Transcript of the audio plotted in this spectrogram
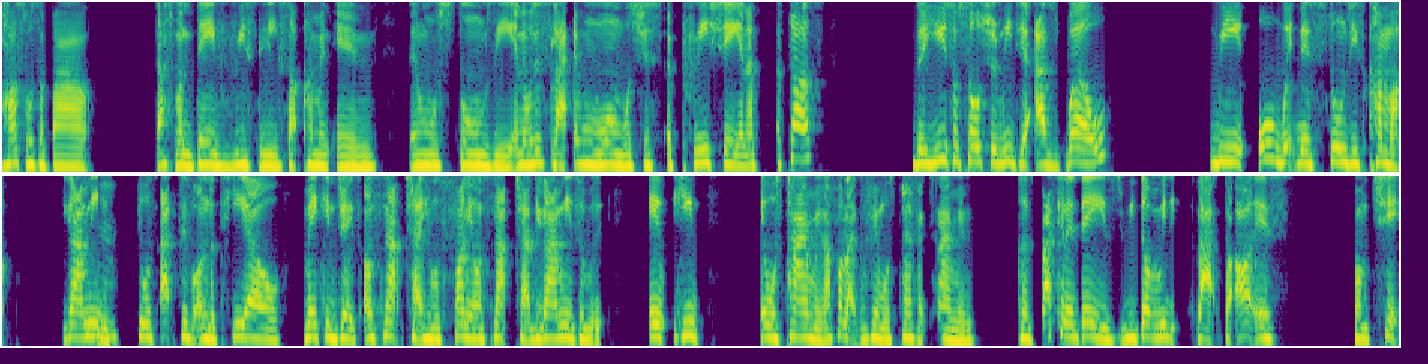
Hus was about. That's when Dave recently started coming in. Then was Stormzy, and it was just like everyone was just appreciating. And plus, the use of social media as well. We all witnessed Stormzy's come up. You know what I mean? Mhm. He was active on the TL, making jokes on Snapchat. He was funny on Snapchat. You know what I mean? So it he it was timing. I felt like with him was perfect timing because back in the days we don't really like the artists from Chip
